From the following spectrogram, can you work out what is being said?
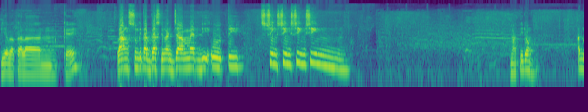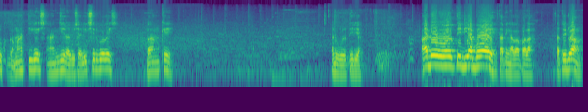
dia bakalan oke okay. langsung kita gas dengan jamet di ulti sing sing sing sing mati dong aduh gak mati guys anjir bisa elixir gue guys bangke aduh ulti dia. Aduh ulti dia boy. Tapi nggak apa-apa lah. Satu doang.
